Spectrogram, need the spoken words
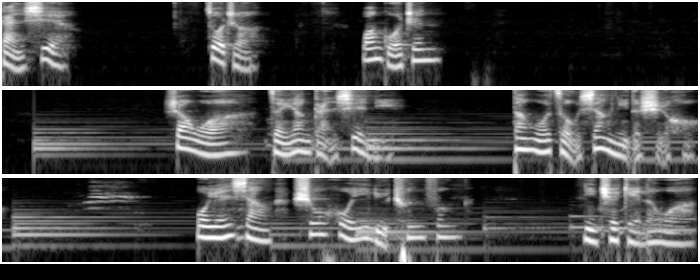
感谢，作者汪国真。让我怎样感谢你？当我走向你的时候，我原想收获一缕春风，你却给了我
